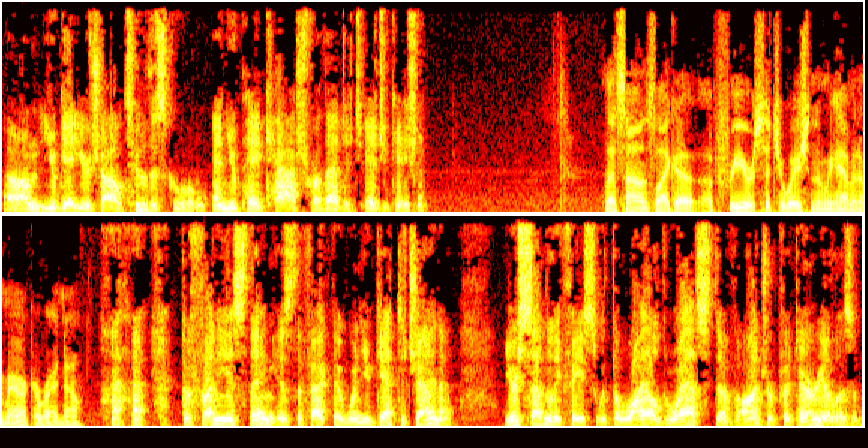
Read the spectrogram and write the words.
um, you get your child to the school, and you pay cash for that ed- education. That sounds like a, a, freer situation than we have in America right now. the funniest thing is the fact that when you get to China, you're suddenly faced with the wild west of entrepreneurialism.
